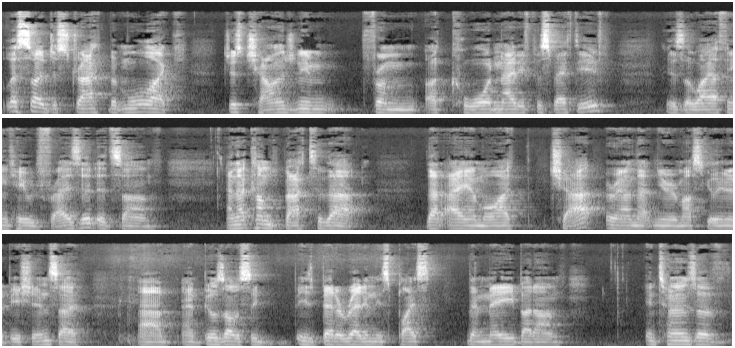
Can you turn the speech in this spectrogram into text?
less so distract, but more like just challenging him from a coordinative perspective is the way I think he would phrase it. It's um, and that comes back to that that AMI chat around that neuromuscular inhibition. So, um, and Bill's obviously he's better read in this place than me, but um, in terms of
